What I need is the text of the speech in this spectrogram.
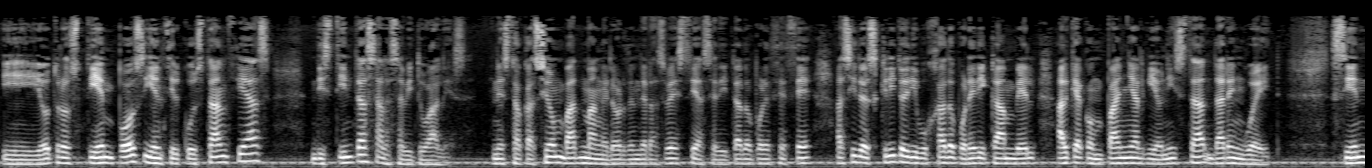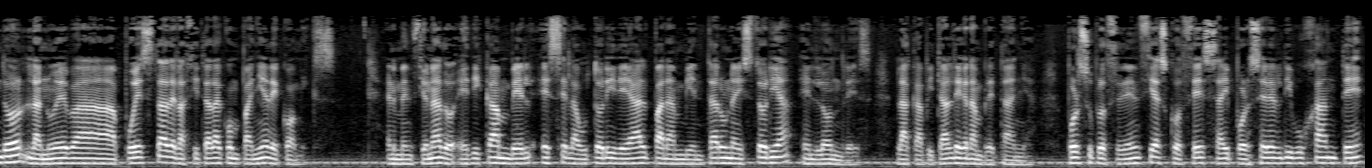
y otros tiempos y en circunstancias distintas a las habituales. En esta ocasión, Batman El Orden de las Bestias, editado por ECC, ha sido escrito y dibujado por Eddie Campbell, al que acompaña el guionista Darren Wade, siendo la nueva apuesta de la citada compañía de cómics. El mencionado Eddie Campbell es el autor ideal para ambientar una historia en Londres, la capital de Gran Bretaña, por su procedencia escocesa y por ser el dibujante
